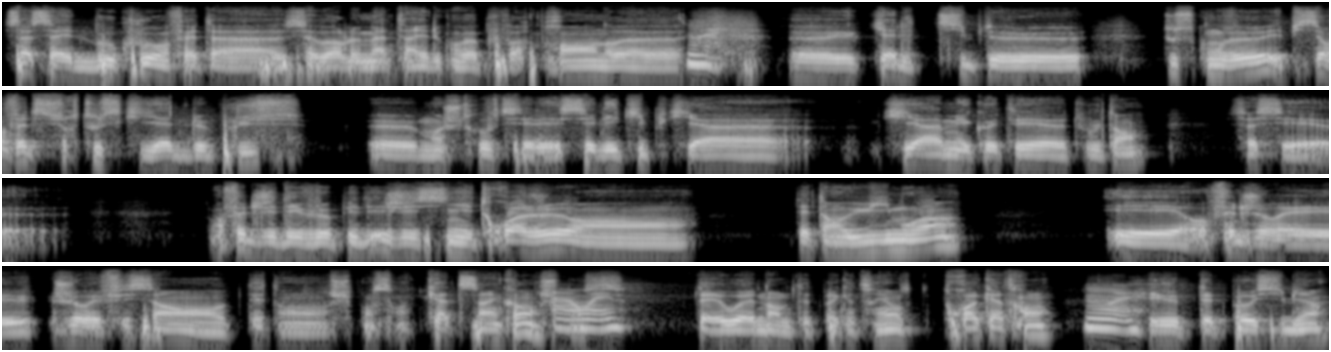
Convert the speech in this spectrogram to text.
ça, ça aide beaucoup en fait à savoir le matériel qu'on va pouvoir prendre, euh, Ouais. euh, quel type de tout ce qu'on veut. Et puis c'est en fait surtout ce qui aide le plus. moi, je trouve c'est l'équipe qui a qui a à mes côtés tout le temps. Ça c'est en fait j'ai développé, j'ai signé trois jeux en peut-être en huit mois. Et en fait, j'aurais, j'aurais fait ça en, peut-être en, je pense, en 4-5 ans, je Ah pense. ouais. Peut-être- ouais, non, peut-être pas 4-5 ans, 3-4 ans. Ouais. Et peut-être pas aussi bien.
